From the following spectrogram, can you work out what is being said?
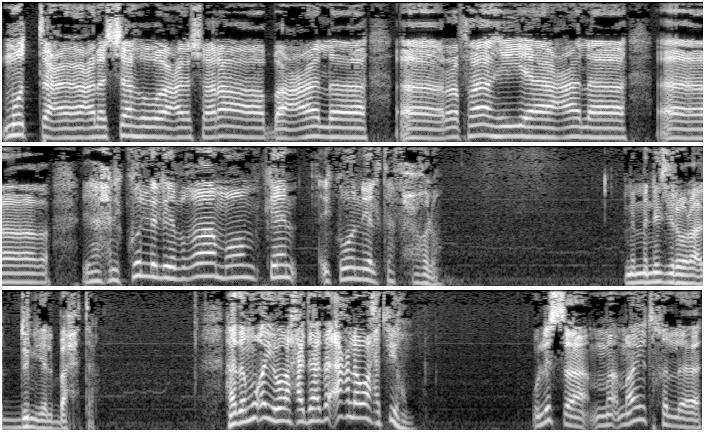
متعة على شهوة على شراب على آه، رفاهية على آه، يعني كل اللي يبغاه ممكن يكون يلتف حوله ممن يجري وراء الدنيا البحتة. هذا مو أي واحد هذا أعلى واحد فيهم. ولسه ما, ما يدخل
